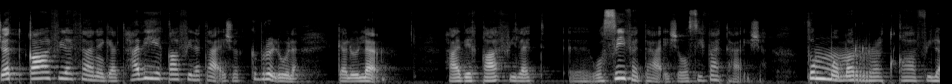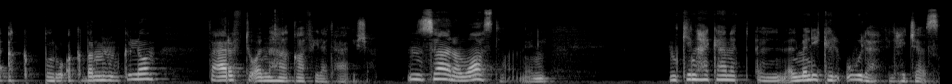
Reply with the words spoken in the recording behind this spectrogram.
جت قافلة ثانية قالت هذه قافلة عائشة كبر الأولى. قالوا لا هذه قافلة وصيفة عائشة وصفات عائشة. ثم مرت قافلة أكبر وأكبر منهم كلهم فعرفت أنها قافلة عائشة. إنسانة واصلة يعني يمكنها كانت الملكة الأولى في الحجاز.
